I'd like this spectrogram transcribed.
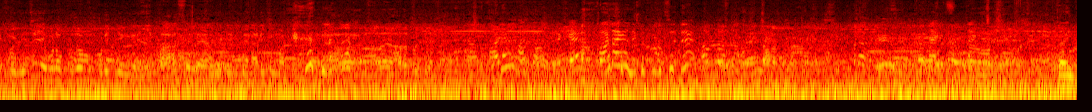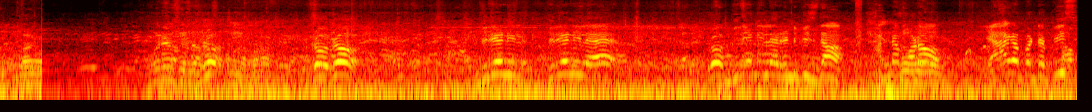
இப்போ விஜய் இவ்வளோ புதுவும் பிடிக்குங்கிறீங்க இப்போ அரசியல் இறங்கிட்டு நடிக்க மாட்டேங்கிறீங்க அதை அதை- அதை பற்றி? படம் பார்க்க வந்திருக்கேன். படம் எனக்கு பிடிச்சது தேங்க்ஸ் தேங்க்யூ வாங்க. ப்ரோ ப்ரோ பிரியாணி பிரியாணியில் ப்ரோ பிரியாணியில் ரெண்டு பீஸ் தான். அண்ணன் படம். ஏகப்பட்ட பீஸ்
